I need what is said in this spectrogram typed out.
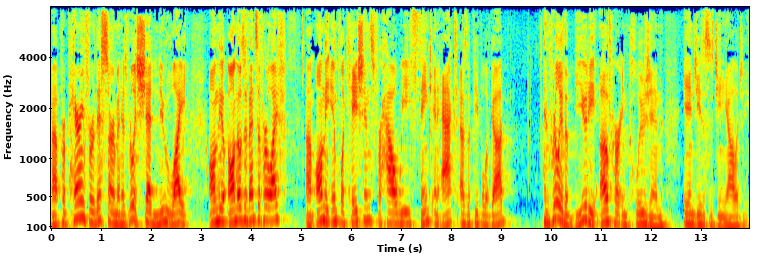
uh, preparing for this sermon has really shed new light on, the, on those events of her life, um, on the implications for how we think and act as the people of God, and really the beauty of her inclusion in Jesus' genealogy.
